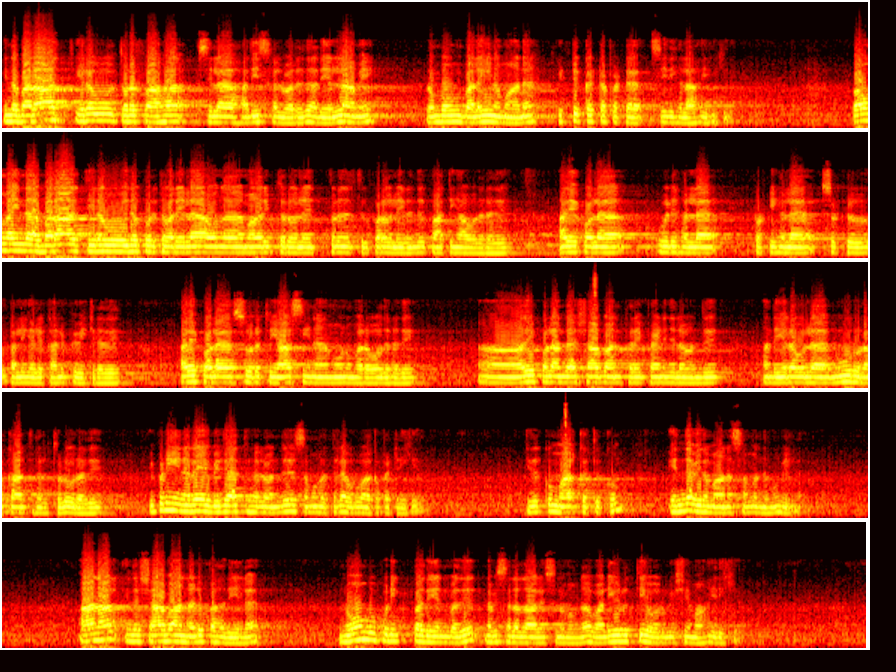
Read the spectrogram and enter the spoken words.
இந்த பராத் இரவு தொடர்பாக சில ஹதீஸ்கள் வருது. அது எல்லாமே ரொம்பவும் பலகீனமான இட்டுக்கட்டப்பட்ட செய்திகளாக இருக்குது. அவங்க இந்த பராத் இரவு இதை பொறுத்தவரையில அவங்க மகரிப் தொழுவில் தொழுதத்துக்கு பிறகுல இருந்து பாத்திகா ஓதுறது அதே போல வீடுகளில் ரொட்டிகளை சுட்டு பள்ளிகளுக்கு அனுப்பி வைக்கிறது அதே போல சூரத்து யாசினை மூணு முறை ஓதுறது ஆஹ் அதே போல அந்த ஷாபான் பிறை பதினஞ்சுல வந்து அந்த இரவுல நூறு ரக்காத்துகள் தொழுகிறது இப்படி நிறைய விதாத்துகள் வந்து சமூகத்துல உருவாக்கப்பட்டிருக்கிறது. இதுக்கும் மார்க்கத்துக்கும் எந்த விதமான சம்பந்தமும் இல்லை. ஆனால் இந்த ஷாபான் நடுப்பகுதியில நோன்பு பிடிப்பது என்பது நபி சொல்லா அலைஹி அவங்க வலியுறுத்திய ஒரு விஷயமாக இருக்கிறது.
